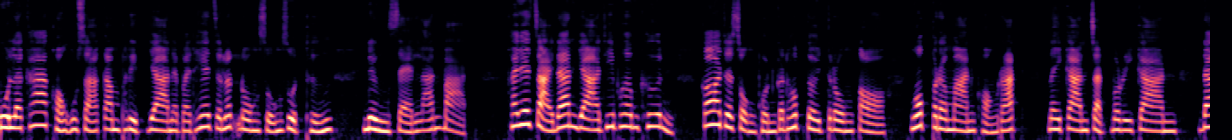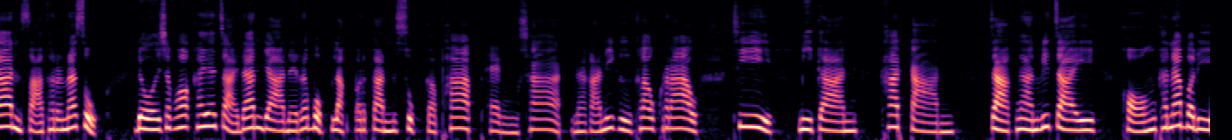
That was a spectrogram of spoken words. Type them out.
มูลค่าของอุตสาหกรรมผลิตยาในประเทศจะลดลงสูงสุดถึง 1 0 0 0 0แสนล้านบาท ค่าใช้จ่ายด้านยาที่เพิ่มขึ้น ก็จะส่งผลกระทบโดยตรงต่องบประมาณของรัฐ ในการจัดบริการด้านสาธารณสุข โดยเฉพาะค่าใช้จ่ายด้านยาในระบบหลักประกันสุขภาพแห่งชาตินะคะ นี่คือคร่าวๆที่มีการคาดการจากงานวิจัยของคณะบดี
